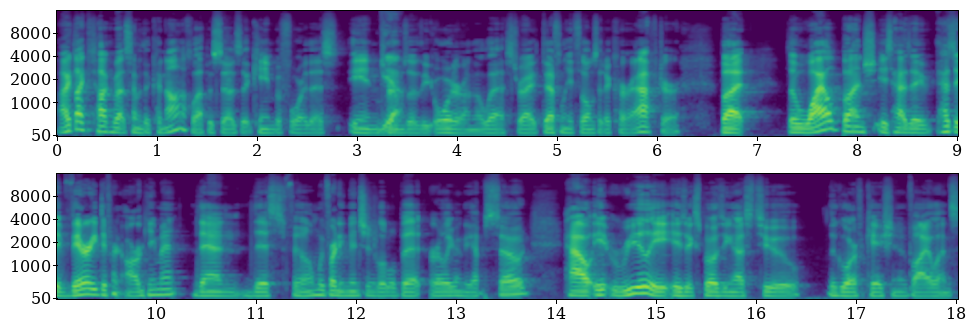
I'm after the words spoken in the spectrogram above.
I'd like to talk about some of the canonical episodes that came before this in Yeah. terms of the order on the list, right? Definitely films that occur after. But the Wild Bunch is has a has a very different argument than this film. We've already mentioned a little bit earlier in the episode how it really is exposing us to the glorification of violence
